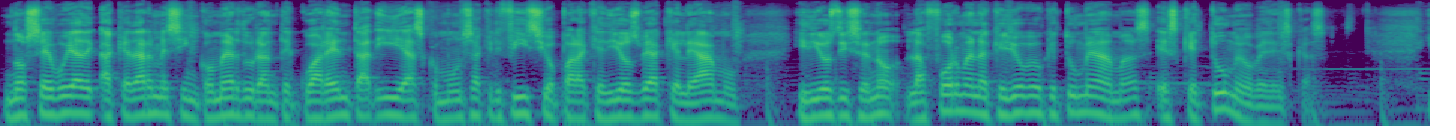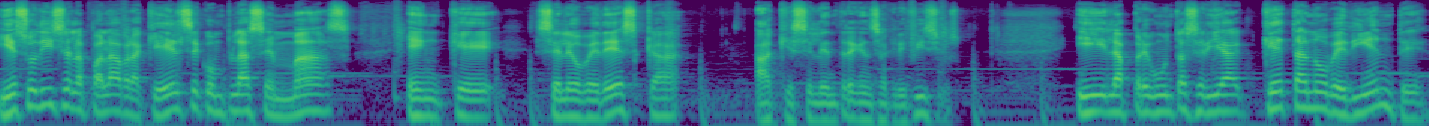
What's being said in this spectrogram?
no sé, voy a, quedarme sin comer durante 40 días como un sacrificio para que Dios vea que le amo. Y Dios dice, no, la forma en la que yo veo que tú me amas es que tú me obedezcas. Y eso dice la palabra, que Él se complace más en que se le obedezca a que se le entreguen sacrificios. Y la pregunta sería, ¿qué tan obediente,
